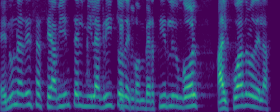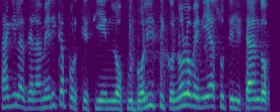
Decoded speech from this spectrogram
en una de esas se avienta el milagrito de convertirle un gol al cuadro de las Águilas del la América, porque si en lo futbolístico no lo venías utilizando,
